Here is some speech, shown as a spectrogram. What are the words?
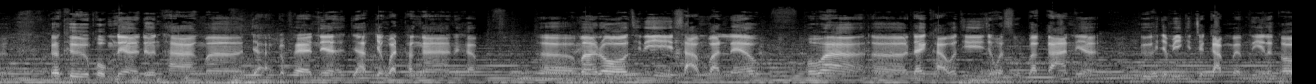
อ ก็คือผมเนี่ยเดินทางมาจากกาแฟเนี่ยจากจังหวัดพังงานะครับมารอที่นี่ 3 วันแล้ว เพราะว่าได้ข่าวว่าที่จังหวัดสมุทรปราการเนี่ยคือจะมีกิจกรรมแบบนี้แล้วก็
